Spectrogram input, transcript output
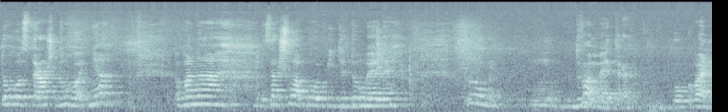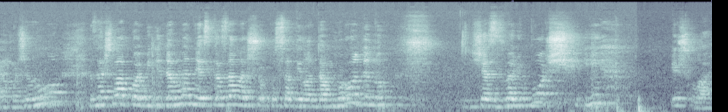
того страшного дня вона зайшла по обіді до мене, ну, два метри буквально ми живемо. Зайшла по обіді до мене і сказала, що посадила там городину, зараз зварю борщ і пішла.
